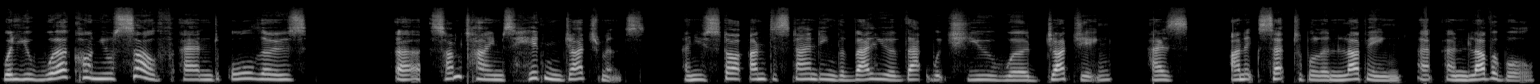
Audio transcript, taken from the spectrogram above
when you work on yourself and all those uh, sometimes hidden judgments and you start understanding the value of that which you were judging as unacceptable and loving and, and lovable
